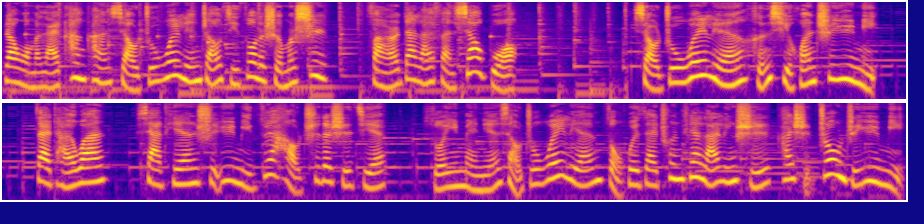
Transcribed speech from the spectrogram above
让我们来看看小猪威廉着急做了什么事，反而带来反效果。小猪威廉很喜欢吃玉米。在台湾，夏天是玉米最好吃的时节，所以每年小猪威廉总会在春天来临时开始种植玉米。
